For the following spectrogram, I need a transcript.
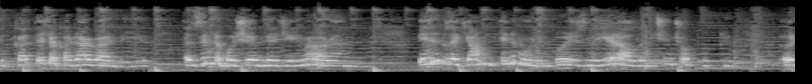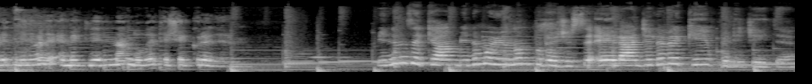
dikkatlice karar vermeyi, azimle başarabileceğimi öğrendim. Benim zekam benim oyunum projesinde yer aldığım için çok mutluyum. Öğretmenime de emeklerinden dolayı teşekkür ederim. Benim zekam benim oyunum projesi eğlenceli ve keyif vericiydi.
